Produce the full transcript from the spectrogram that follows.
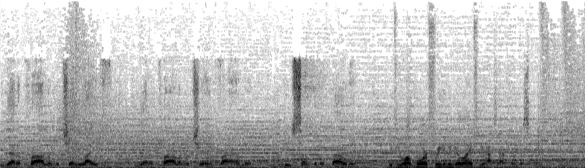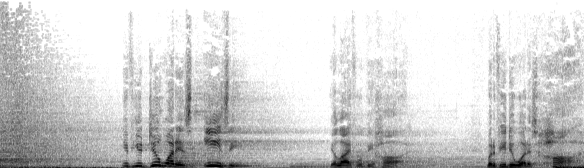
You got a problem with your life. You got a problem with your environment. Do something about it. If you want more freedom in your life, you have to have more discipline. If you do what is easy, your life will be hard. But if you do what is hard,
